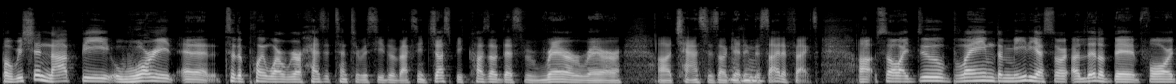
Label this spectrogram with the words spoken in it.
but we should not be worried uh, to the point where we're hesitant to receive the vaccine just because of this rare, rare uh, chances of getting the side effects. Uh, so I do blame the media sort a little bit for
